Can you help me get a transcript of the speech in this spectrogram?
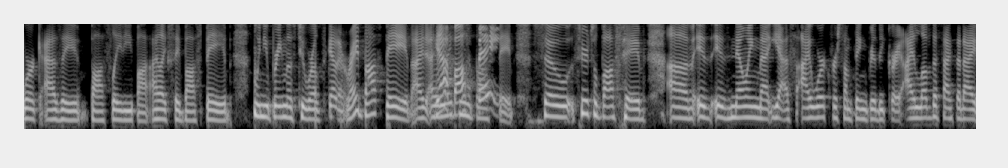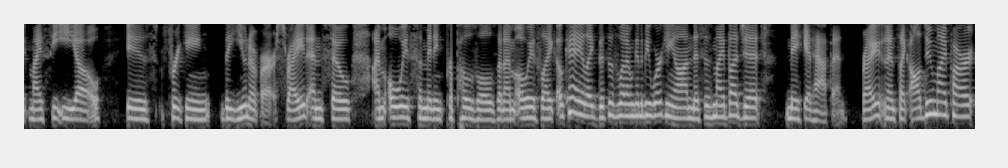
work as a boss lady. Boss, I like to say boss babe. When you bring those two worlds together, right? Boss babe. I, I yeah, like boss, a boss babe. So spiritual boss babe um, is is knowing that yes, I work for something really great. I love the fact that I my CEO is freaking the universe, right? And so I'm always submitting proposals and I'm always like, okay, like this is what I'm going to be working on. This is my budget. Make it happen right? And it's like, I'll do my part,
